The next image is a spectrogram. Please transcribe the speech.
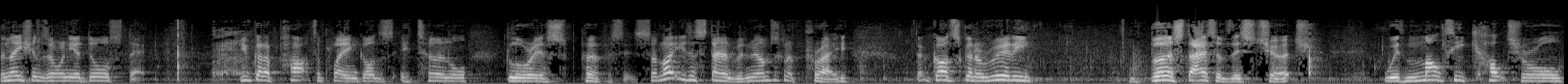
The nations are on your doorstep. You've got a part to play in God's eternal glorious purposes. So I'd like you to stand with me. I'm just going to pray that God's going to really burst out of this church with multicultural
